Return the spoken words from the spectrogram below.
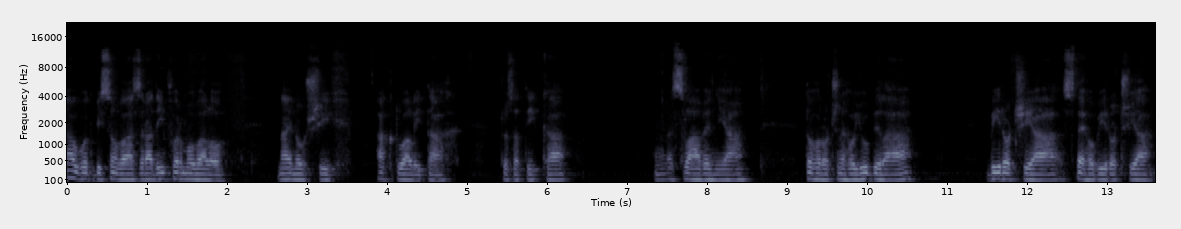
Na úvod by som vás rád informoval o najnovších aktualitách, čo sa týka slávenia tohoročného jubilea, výročia, z tého výročia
